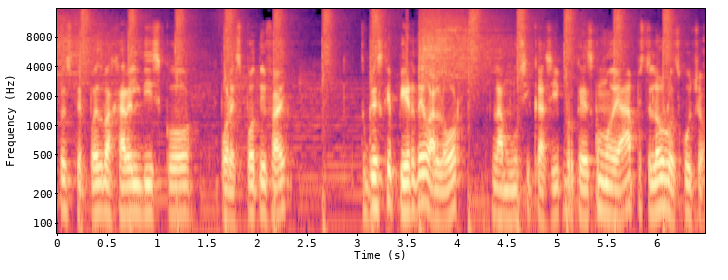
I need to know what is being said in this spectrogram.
pues te puedes bajar el disco por Spotify, ¿tú crees que pierde valor la música así? Porque es como de, ah, pues luego lo escucho.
